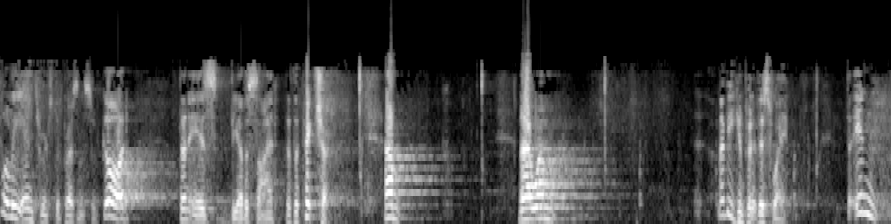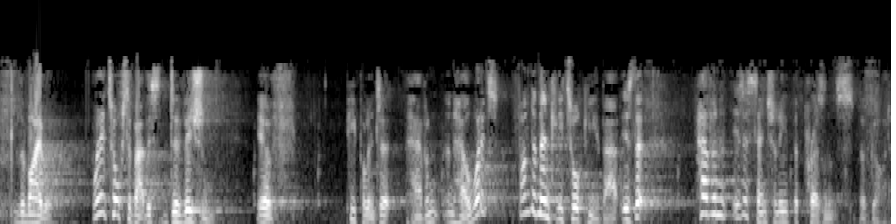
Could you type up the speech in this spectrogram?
fully enter into the presence of God than is the other side of the picture. Um, now, um, maybe you can put it this way. In the Bible, when it talks about this division of people into heaven and hell, what it's fundamentally talking about is that heaven is essentially the presence of God.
